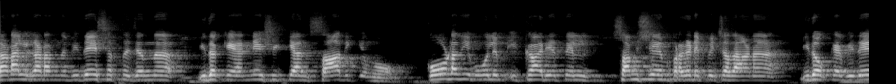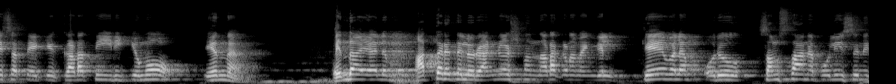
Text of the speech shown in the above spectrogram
കടൽ കടന്ന് വിദേശത്ത് ചെന്ന് ഇതൊക്കെ അന്വേഷിക്കാൻ സാധിക്കുമോ? കോടതി പോലും ഇക്കാര്യത്തിൽ സംശയം പ്രകടിപ്പിച്ചതാണ്. ഇതൊക്കെ വിദേശത്തേക്ക് കടത്തിയിരിക്കുമോ എന്ന്. എന്തായാലും അത്തരത്തിൽ ഒരു അന്വേഷണം നടക്കണമെങ്കിൽ കേവലം ഒരു സംസ്ഥാന പോലീസിന്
